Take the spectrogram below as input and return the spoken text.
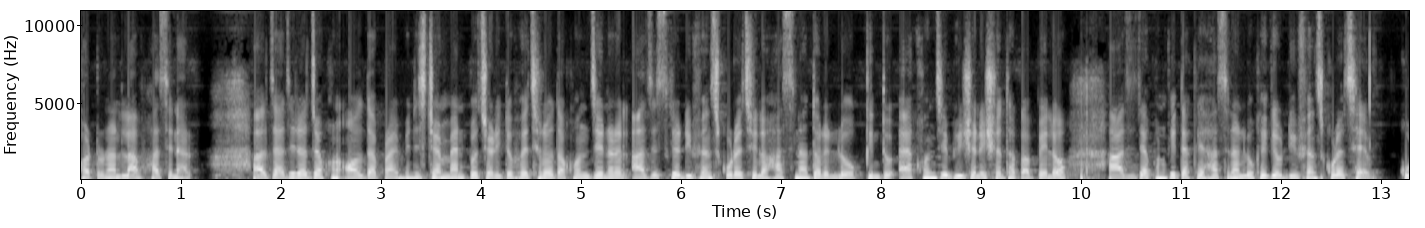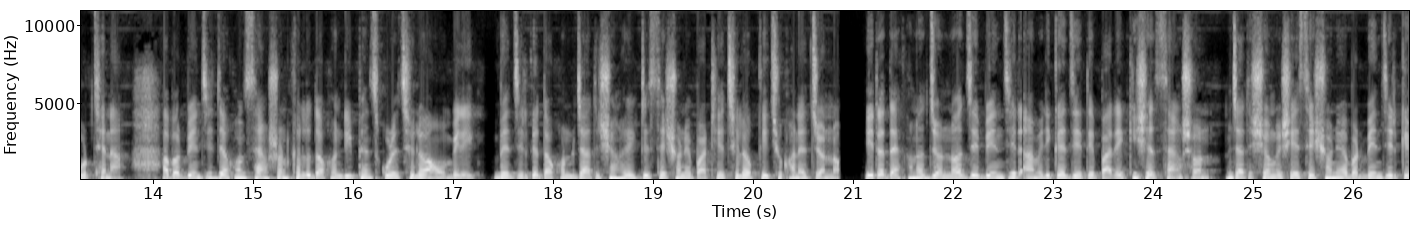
ঘটনার লাভ হাসিনার। আল জাজিরা যখন all the prime minister man প্রচারিত হয়েছিল, তখন জেনারেল আজিজকে ডিফেন্স করেছিল হাসিনা দলের লোক, কিন্তু এখন যে ভিসা নিষেধাজ্ঞা পেল, আজিজ এখন কি তাকে হাসিনার লোকে কেউ ডিফেন্স করেছে? করছে না। আবার বেঞ্জির যখন স্যাংশন খেলো, তখন ডিফেন্স করেছিল আওয়ামী লীগ। বেঞ্জিরকে তখন জাতিসংঘের একটি সেশনে পাঠিয়েছিল কিছুক্ষণের জন্য। এটা দেখানোর জন্য যে বেনজির আমেরিকায় যেতে পারে কিসের স্যাংশন জাতিসংঘে সেই সেশনে আবার বেনজিরকে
